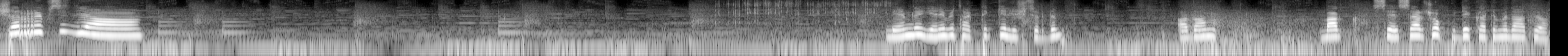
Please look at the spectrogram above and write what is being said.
Şerefsiz ya. Benim de yeni bir taktik geliştirdim. Adam bak sesler çok dikkatimi dağıtıyor.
